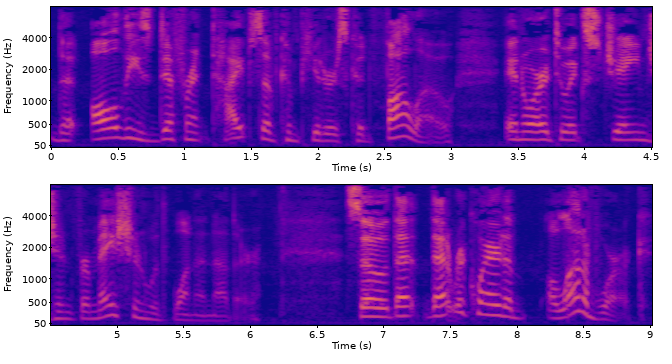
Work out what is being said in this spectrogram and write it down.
that all these different types of computers could follow in order to exchange information with one another. So that, that required a, a lot of work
